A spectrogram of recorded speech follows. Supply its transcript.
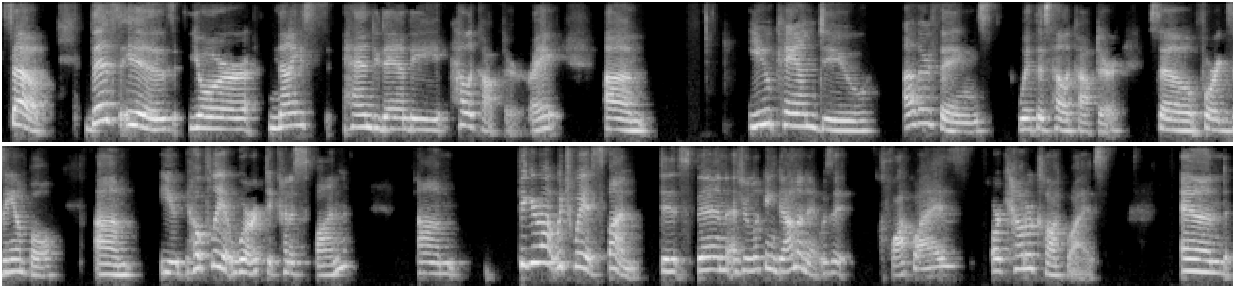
so this is your nice handy dandy helicopter, right? Um, you can do other things with this helicopter. So for example, um, you hopefully it worked, it kind of spun. Um, figure out which way it spun. Did it spin as you're looking down on it? Was it clockwise or counterclockwise? And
